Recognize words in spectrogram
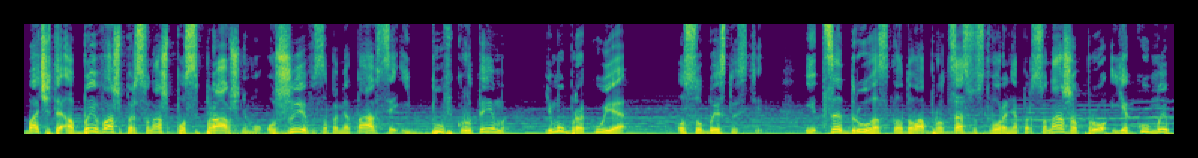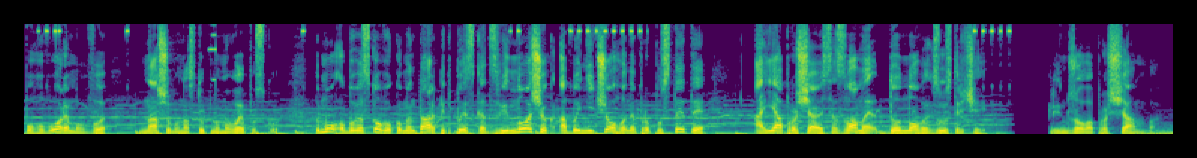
Бачите, аби ваш персонаж по-справжньому ожив, запам'ятався і був крутим, йому бракує особистості. І це друга складова процесу створення персонажа, про яку ми поговоримо в нашому наступному випуску. Тому обов'язково коментар, підписка, дзвіночок, аби нічого не пропустити. А я прощаюся з вами до нових зустрічей. Крінжова прощамба.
